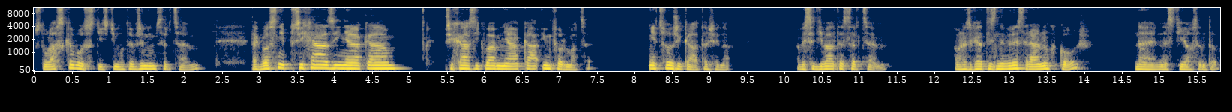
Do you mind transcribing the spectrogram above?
s tou laskavostí, s tím otevřeným srdcem, tak vlastně přichází nějaká, přichází k vám nějaká informace. Něco říká ta žena. A vy se díváte srdcem. A ona říká, ty jsi nevynes ráno koš? Ne, nestíhal jsem to.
